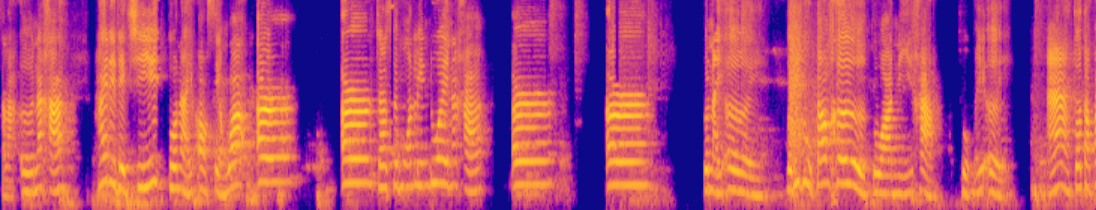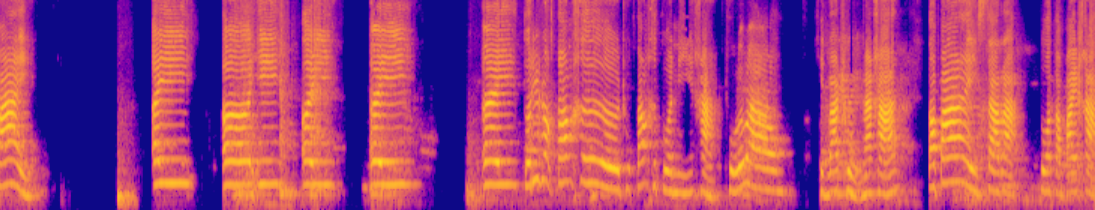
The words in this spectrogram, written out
สระเออนะคะ ให้เด็กๆชี้ตัวไหนออกเสียงว่าเออเออจะซื้อม้วนลิ้นด้วยนะคะเออเออตัวไหนเอ่ย ตัวที่ถูกต้องคือตัวนี้ค่ะ ถูกไหมเอ่ยอ่าตัวต่อไปเอยเอยอีเอยเอยเอยตัวที่ถูกต้องคือ ถูกต้องคือตัวนี้ค่ะ ถูกหรือเปล่าคิดว่าถูกนะคะ ต่อไปสระตัวต่อไปค่ะ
